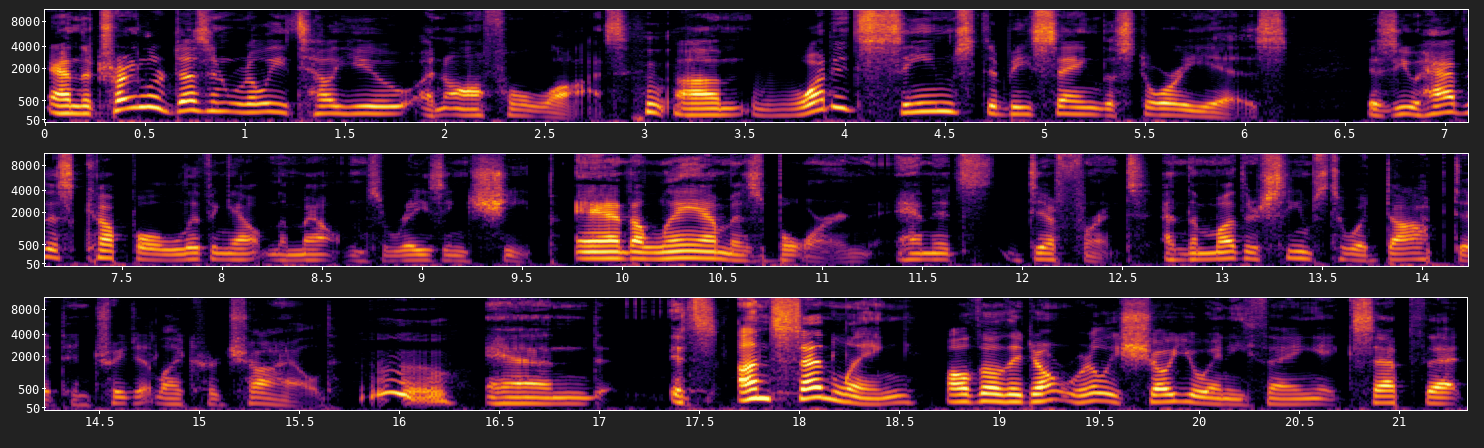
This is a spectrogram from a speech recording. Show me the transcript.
and the trailer doesn't really tell you an awful lot. Hmm. um, what it seems to be saying the story is. Is you have this couple living out in the mountains raising sheep, and a lamb is born, and it's different. And the mother seems to adopt it and treat it like her child. Hmm. And it's unsettling, although they don't really show you anything except that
